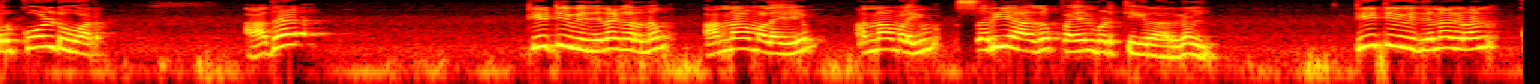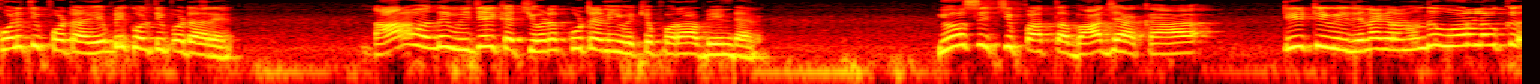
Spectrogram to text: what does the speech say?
ஒரு கோல்டு வார் அதை டிடிவி தினகரனும் அண்ணாமலையும் அண்ணாமலையும் சரியாக பயன்படுத்துகிறார்கள். டிடிவி தினகரன் கொளுத்தி போட்டார். எப்படி கொளுத்தி போட்டார்? நான் வந்து விஜய் கட்சியோட கூட்டணி வைக்க போகிறேன் அப்படின்றார். யோசித்து பார்த்த பாஜக டிடிவி தினகரன் வந்து ஓரளவுக்கு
